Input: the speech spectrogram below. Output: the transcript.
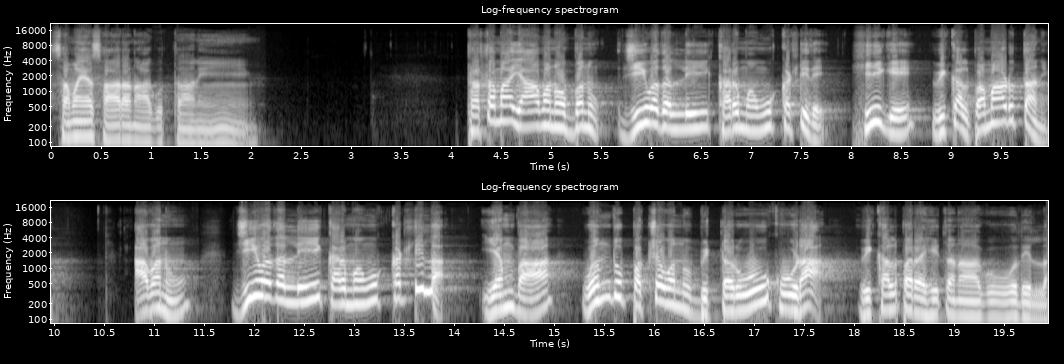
ಸಮಯಸಾರನಾಗುತ್ತಾನೆ. ಪ್ರಥಮ ಯಾವನೊಬ್ಬನು ಜೀವದಲ್ಲಿ ಕರ್ಮವು ಕಟ್ಟಿದೆ, ಹೀಗೆ ವಿಕಲ್ಪ ಮಾಡುತ್ತಾನೆ. ಅವನು ಜೀವದಲ್ಲಿ ಕರ್ಮವು ಕಟ್ಟಿಲ್ಲ ಎಂಬ ಒಂದು ಪಕ್ಷವನ್ನು ಬಿಟ್ಟರೂ ಕೂಡ ವಿಕಲ್ಪರಹಿತನಾಗುವುದಿಲ್ಲ.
